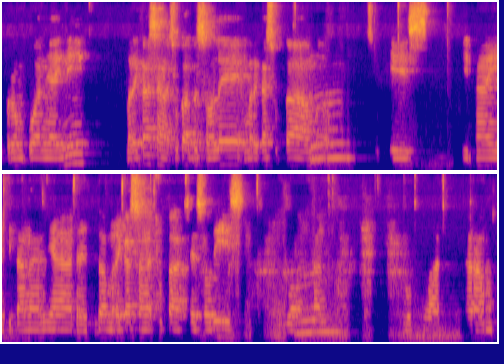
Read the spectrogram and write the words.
perempuannya ini mereka sangat suka bersolek, mereka suka Hmm. melukis inai di tangannya dan juga mereka sangat suka aksesoris buatan membuat rambut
